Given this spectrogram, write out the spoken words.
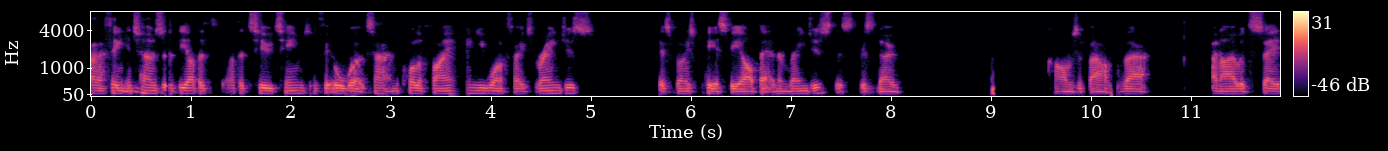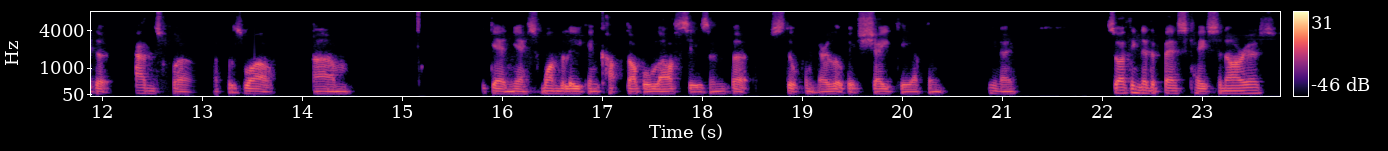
And I think in terms of the other other two teams, if it all works out in qualifying, you want to face Rangers. Let's be honest, PSV are better than Rangers. There's there's no qualms about that. And I would say that Antwerp as well. Um, again, yes, won the league and cup double last season, but still think they're a little bit shaky. I think, you know, so I think they're the best case scenarios.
